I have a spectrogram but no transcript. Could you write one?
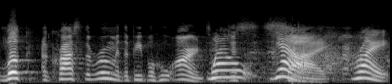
look across the room at the people who aren't. and Well, just yeah, sigh. right.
